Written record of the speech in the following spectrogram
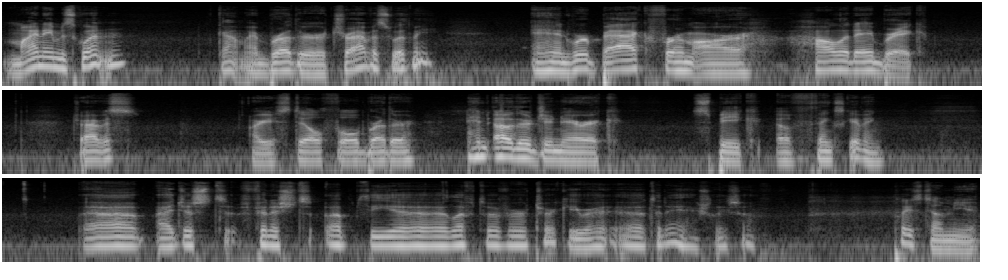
My name is Quentin, got my brother Travis with me, and we're back from our holiday break. Travis, are you still full, brother? And other generic speak of Thanksgiving. Uh, I just finished up the uh, leftover turkey right uh, today, actually. So Please tell me you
